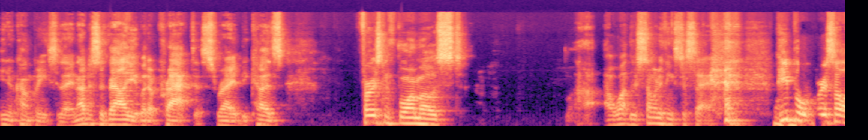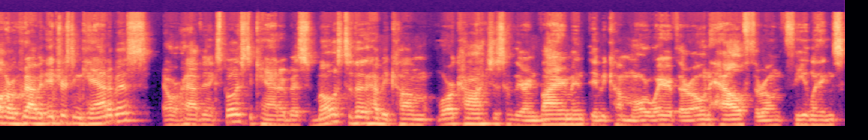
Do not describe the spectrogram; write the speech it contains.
in your company today. Not just a value, but a practice, right? Because first and foremost, I want there's so many things to say. People, first of all, who have an interest in cannabis or have been exposed to cannabis, most of them have become more conscious of their environment. They become more aware of their own health, their own feelings.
